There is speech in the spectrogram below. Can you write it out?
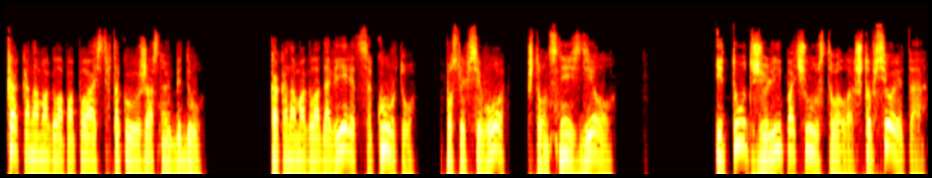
Как она могла попасть в такую ужасную беду? Как она могла довериться Курту после всего, что он с ней сделал? И тут Жюли почувствовала, что все это,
